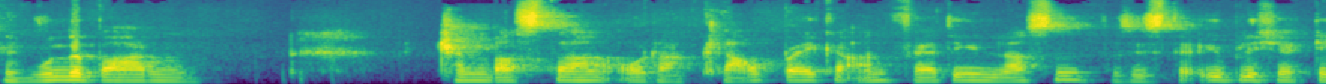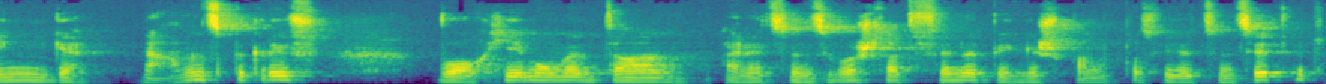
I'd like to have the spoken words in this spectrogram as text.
den wunderbaren Jambuster oder Cloudbreaker anfertigen lassen. Das ist der übliche gängige Namensbegriff, wo auch hier momentan eine Zensur stattfindet. Bin gespannt, ob das wieder zensiert wird.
